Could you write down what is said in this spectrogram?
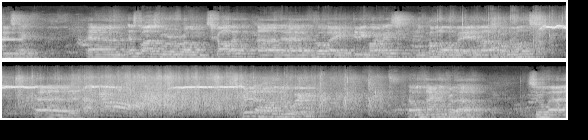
do. Um, this band's more from Scotland and uh, put by Davy Harkness and they've come a long way in the last couple of months. Uh, it's great to have them over and we'll thank them for that. So, uh,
